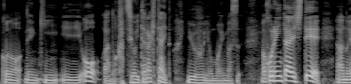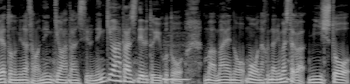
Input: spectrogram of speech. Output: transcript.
この年金をあの活用いただきたいというふうに思います。まあ、これに対してあの野党の皆さんは年金を破綻している年金は破綻しているということを、うん、まあ、前のもう亡くなりましたが民主党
